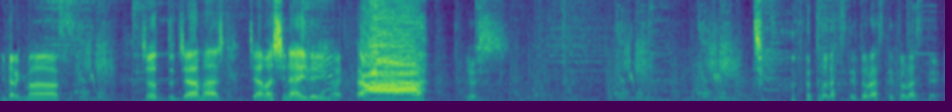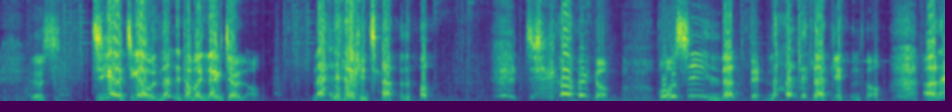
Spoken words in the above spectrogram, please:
いただきます。ちょっと邪魔邪魔しないで今。ああよし。ちょ取らせて取らせて取らせて。よし。違う違う。なんでたまに投げちゃうの？なんで投げちゃうの？違うよ。欲しいんだって。なんで投げんの？あれ？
